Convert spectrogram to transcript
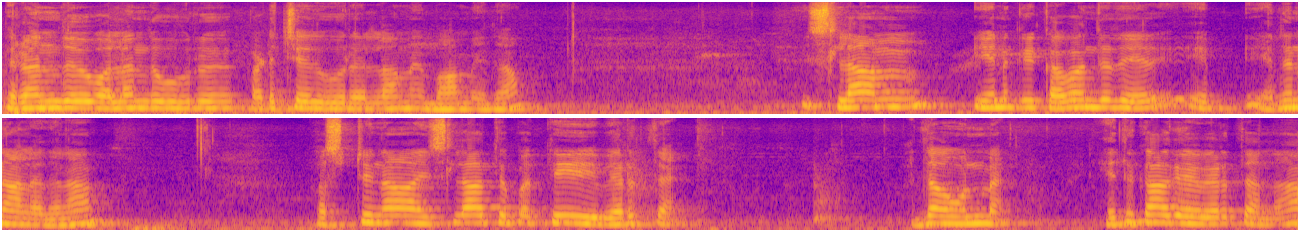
பிறந்து வளர்ந்த ஊர் படித்தது ஊர் எல்லாமே பாம்பே தான். இஸ்லாம் எனக்கு கவர்ந்தது எப்- அதனால் ஃபஸ்ட்டு நான் இஸ்லாத்தை பற்றி வெறுத்தேன். அதுதான் உண்மை. எதுக்காக வெறுத்தேன்னா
